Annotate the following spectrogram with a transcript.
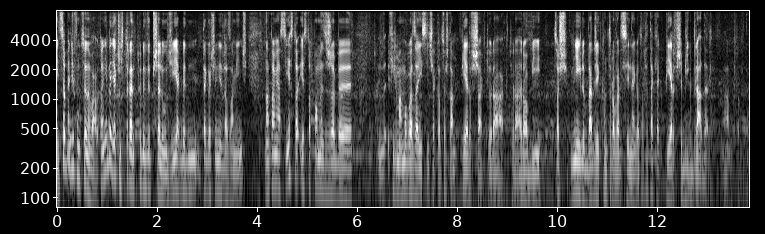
Więc to będzie funkcjonowało. To nie będzie jakiś trend, który wyprze ludzi, jakby tego się nie da zamienić. Natomiast jest to, jest to pomysł, żeby firma mogła zaistnieć jako coś tam pierwsza, która, która robi coś mniej lub bardziej kontrowersyjnego, trochę tak jak pierwszy Big Brother. Prawda?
